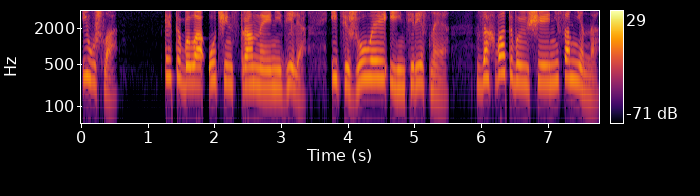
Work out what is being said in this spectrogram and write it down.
и ушла. Это была очень странная неделя, и тяжелая, и интересная. Захватывающая, несомненно,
